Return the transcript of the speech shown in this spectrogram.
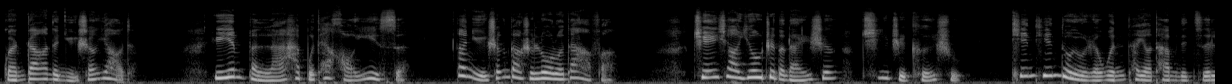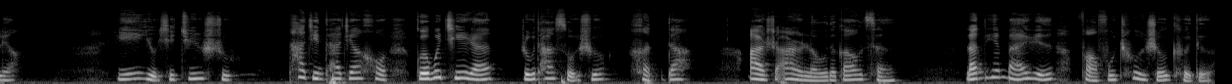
管档案的女生要的，余音本来还不太好意思，那女生倒是落落大方。全校优质的男生屈指可数，天天都有人问他要他们的资料。余音有些拘束，踏进他家后，果不其然，如他所说，很大，二十二楼的高层，蓝天白云仿佛触手可得。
